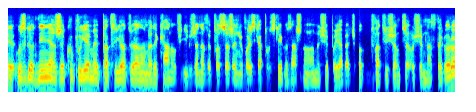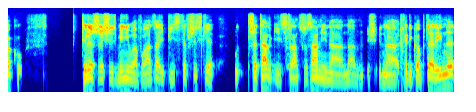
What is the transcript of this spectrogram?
y, uzgodnienia, że kupujemy patrioty od Amerykanów i że na wyposażeniu Wojska Polskiego zaczną one się pojawiać od 2018 roku. Tyle, że się zmieniła władza i PiS te wszystkie przetargi z Francuzami na, na, na helikoptery inne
